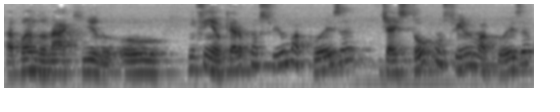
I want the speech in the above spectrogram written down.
abandonar aquilo. Ou, enfim, eu quero construir uma coisa, já estou construindo uma coisa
